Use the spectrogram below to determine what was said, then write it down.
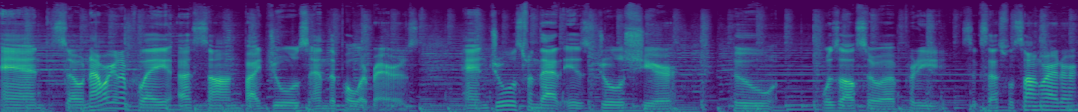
And so now we're going to play a song by Jules and the Polar Bears. And Jules from that is Jules Shear, who was also a pretty successful songwriter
